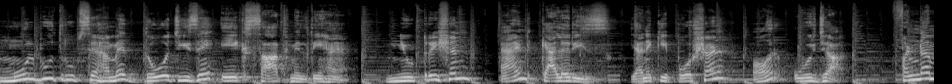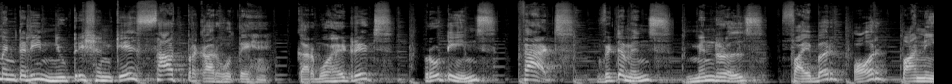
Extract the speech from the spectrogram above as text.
मूलभूत रूप से हमें दो चीज़ें एक साथ मिलती हैं, न्यूट्रिशन एंड कैलोरीज, यानी कि पोषण और ऊर्जा। फंडामेंटली न्यूट्रिशन के सात प्रकार होते हैं, carbohydrates, proteins fats vitamin minerals fibre और पानी।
